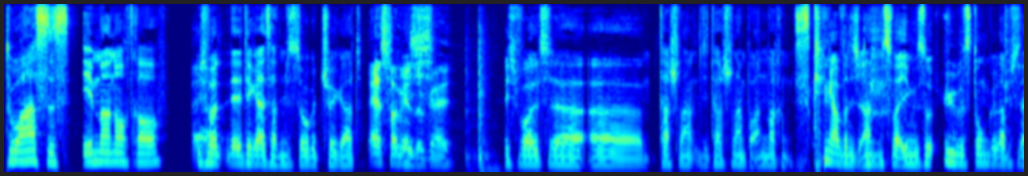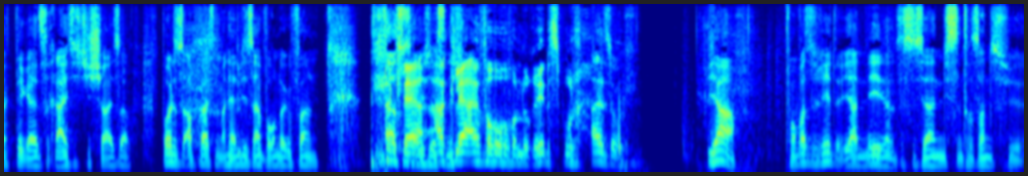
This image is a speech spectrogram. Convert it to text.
du hast es immer noch drauf. Ich Ja. wollte, nee, Digga, es hat mich so getriggert. Er ist von mir ich- so geil. Ich wollte äh, Taschenlampe, die Taschenlampe anmachen. Es ging einfach nicht an. Es war irgendwie so übelst dunkel. Da hab ich gesagt, Digga, jetzt reiß ich die Scheiße ab. Wollte es abreißen, mein Handy ist einfach runtergefallen. Das Erklär, erklär einfach, wovon du redest, Bruder. Nicht. Also, ja, von was ich rede. Ja, nee, das ist ja nichts Interessantes für,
